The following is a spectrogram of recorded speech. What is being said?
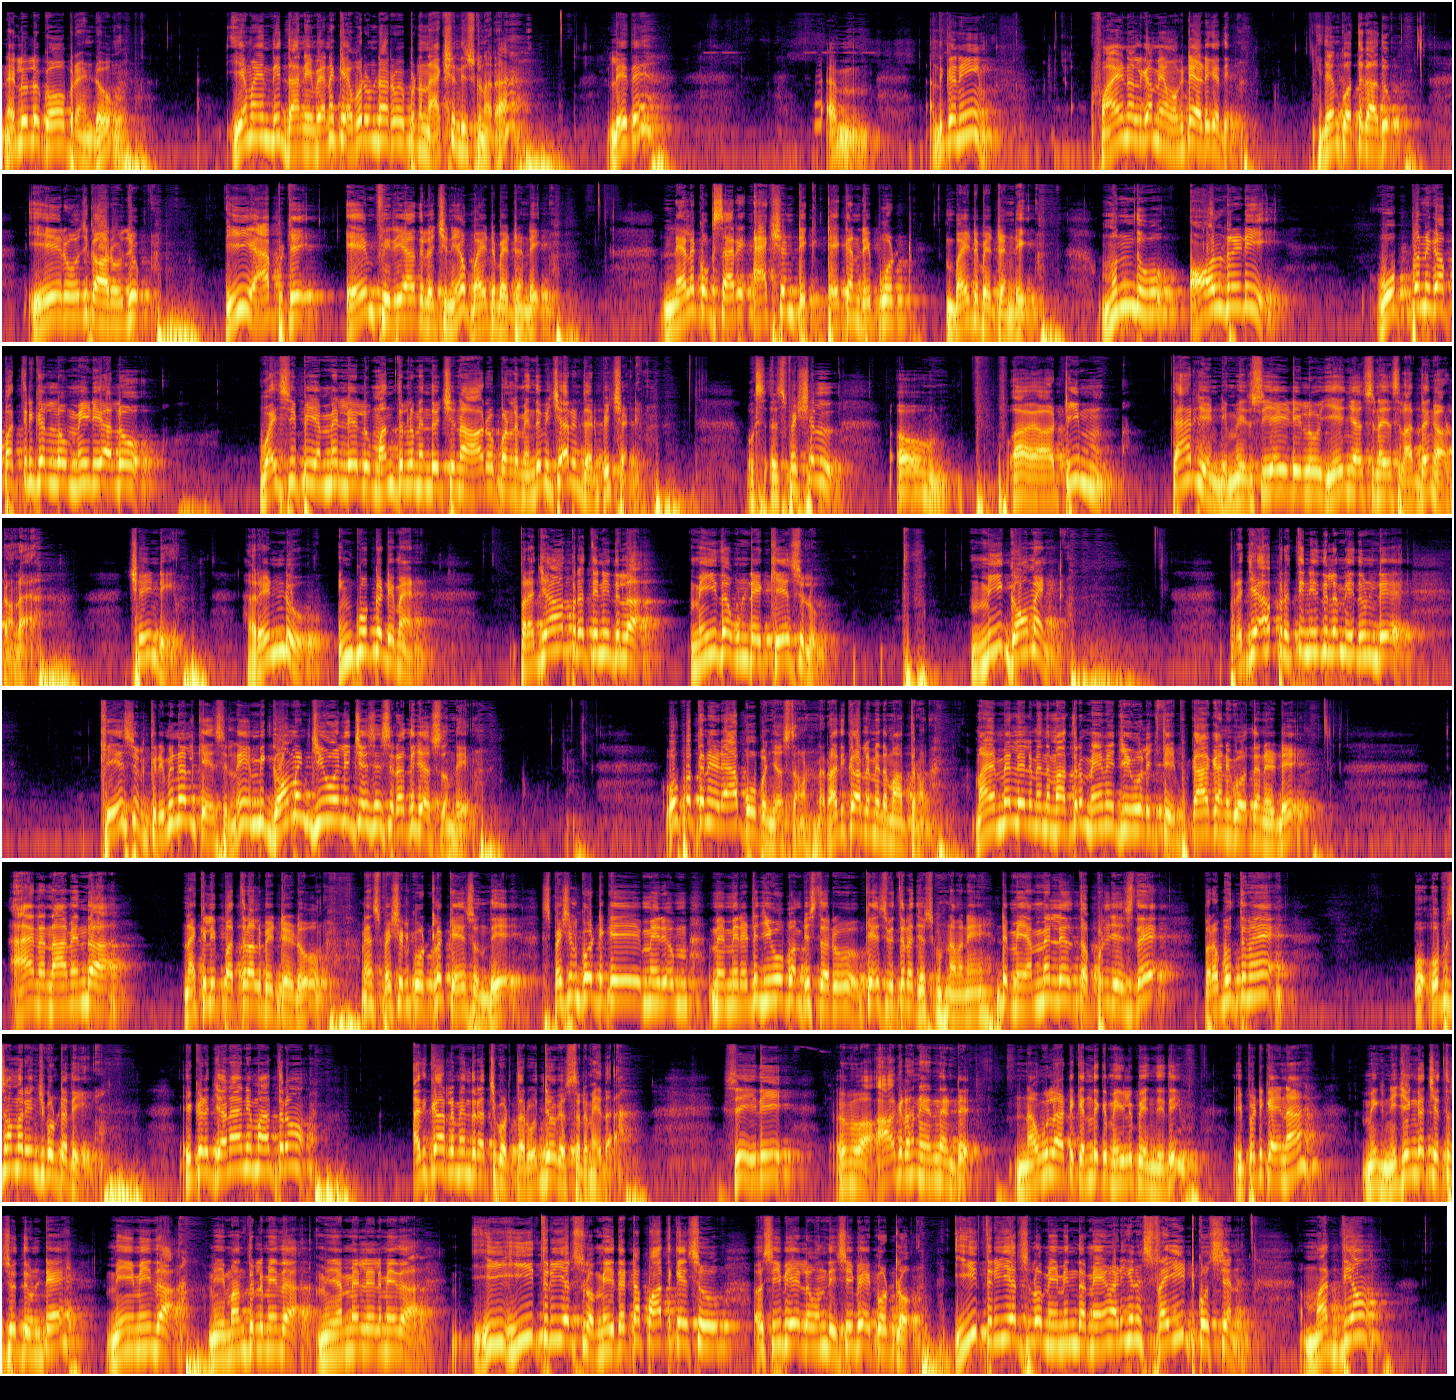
నెల్లూరులో గోవా బ్రాండు. ఏమైంది? దాని వెనక ఎవరుండారో ఇప్పుడు యాక్షన్ తీసుకున్నారా? లేదే? అందుకని ఫైనల్గా మేము ఒకటే అడిగేది. ఇదేం కొత్త కాదు. ఏ రోజుకి ఆ రోజు ఈ యాప్కి ఏం ఫిర్యాదులు వచ్చినాయో బయట పెట్టండి. నెలకు ఒకసారి యాక్షన్ టిక్ టేకన్ రిపోర్ట్ బయట పెట్టండి. ముందు ఆల్రెడీ ఓపెన్గా పత్రికల్లో మీడియాలో వైసీపీ ఎమ్మెల్యేలు మంత్రుల మీద వచ్చిన ఆరోపణల మీద విచారణ జరిపించండి. ఒక స్పెషల్ టీం తయారు చేయండి. మీరు సిఐడిలు ఏం చేస్తున్నాయి అసలు అర్థం కావటంలే. చేయండి. రెండు ఇంకొక డిమాండ్. ప్రజాప్రతినిధుల మీద ఉండే కేసులు. మీ గవర్నమెంట్. ప్రజాప్రతినిధుల మీద ఉండే కేసులు క్రిమినల్ కేసుల్ని మీ గవర్నమెంట్ జీవోలు ఇచ్చేసేసి రద్దు చేస్తుంది. ఓ పక్కన యాప్ ఓపెన్ చేస్తాం అంటున్నారు అధికారుల మీద మాత్రం. మా ఎమ్మెల్యేల మీద మాత్రం మేమే జీవోలు ఇచ్చి కాకానికి వద్దనండి. ఆయన నా మీద నకిలీ పత్రాలు పెట్టాడు. మేము స్పెషల్ కోర్టులో కేసు ఉంది. స్పెషల్ కోర్టుకి మీరు మీరంటే మీరు జీవో పంపిస్తారు కేసు విత్డ్రా చేసుకుంటున్నామని. అంటే మీ ఎమ్మెల్యేలు తప్పులు చేస్తే ప్రభుత్వమే ఉపసంహరించుకుంటుంది. ఇక్కడ జనాన్ని మాత్రం అధికారుల మీద రెచ్చగొడతారు ఉద్యోగస్తుల మీద. సి ఇది ఆగ్రహం ఏంటంటే నవ్వులాట కిందకి మిగిలిపోయింది ఇది. ఇప్పటికైనా మీకు నిజంగా చిత్తశుద్ధి ఉంటే మీ మీద మీ మంత్రుల మీద మీ ఎమ్మెల్యేల మీద ఈ ఈ త్రీ ఇయర్స్లో మీ దట్ట పాత కేసు సిబిఐలో ఉంది సిబిఐ కోర్టులో. ఈ త్రీ ఇయర్స్లో మీ మీద మేము అడిగిన స్ట్రైట్ క్వశ్చన్ మద్యం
